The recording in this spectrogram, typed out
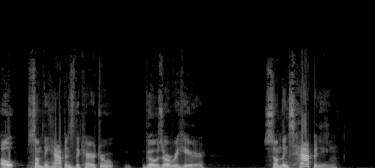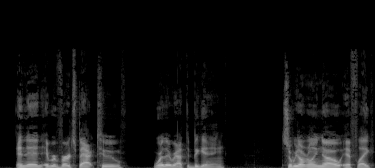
Oh, something happens. The character goes over here. Something's happening, and then it reverts back to where they were at the beginning. So we don't really know if like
